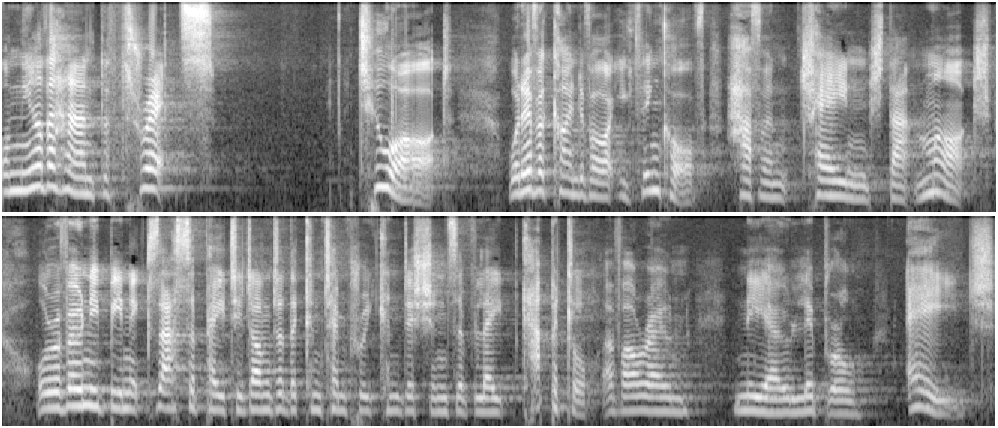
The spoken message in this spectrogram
On the other hand, the threats to art, whatever kind of art you think of, haven't changed that much or have only been exacerbated under the contemporary conditions of late capital of our own neoliberal age.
